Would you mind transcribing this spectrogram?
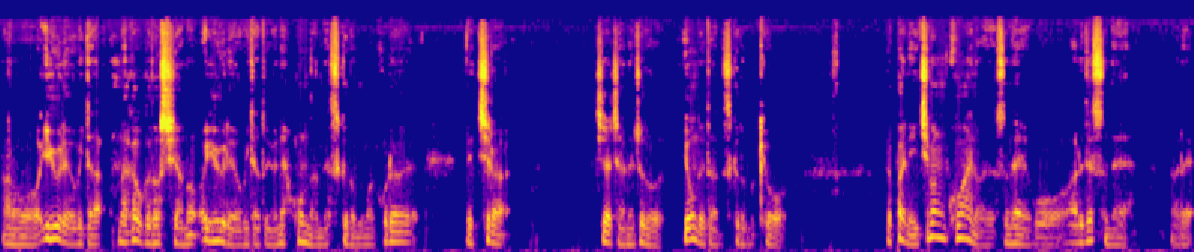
あの、幽霊を見た、中岡俊也の幽霊を見たというね、本なんですけども、まあ、これ、ね、ちら、ちらちらね、ちょっと読んでたんですけども、今日。やっぱりね、一番怖いのはですね、こう、あれですね、あれ、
